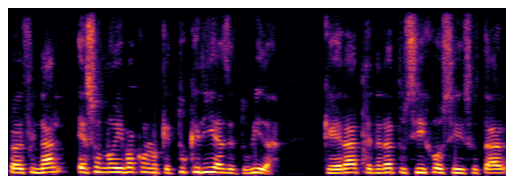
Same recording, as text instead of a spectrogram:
pero al final eso no iba con lo que tú querías de tu vida, que era tener a tus hijos y disfrutar.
